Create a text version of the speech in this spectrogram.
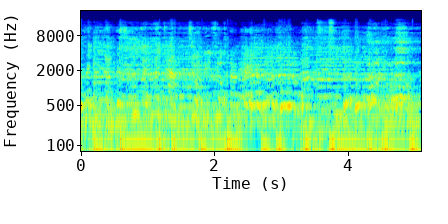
ยวไปที่รับเดินคู่กันด้วยจ้ะช่วงนี้ช่วงตามใจตะพื้นตะพื้นดูโอ้ดูโอ้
